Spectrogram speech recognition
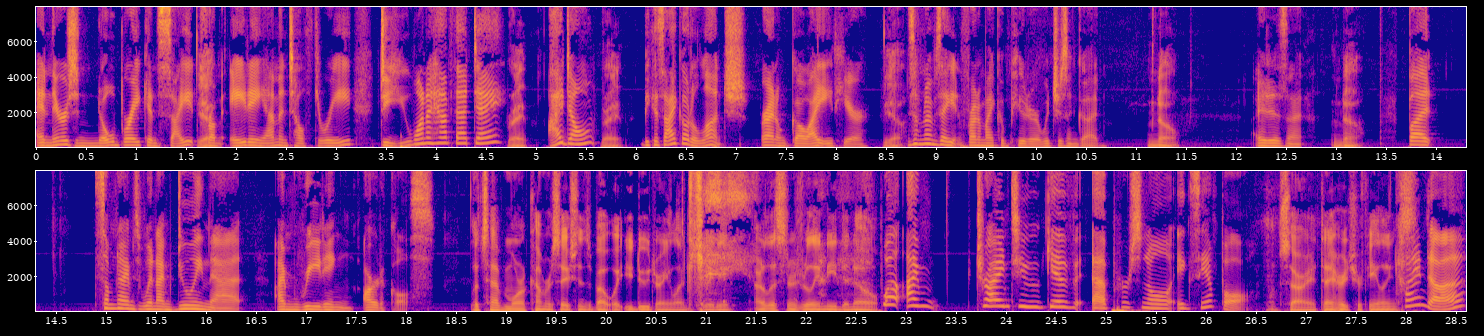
and there's no break in sight Yeah. from 8 a.m until 3 do you want to have that day Right. i don't Right. because i go to lunch or i don't go i eat here Yeah. sometimes i eat in front of my computer which isn't good No, it isn't no. but sometimes when I'm doing that, I'm reading articles. Let's have more conversations about what you do during lunch, sweetie. Our listeners really need to know. Well, I'm trying to give a personal example. I'm sorry. Did I hurt your feelings? Kinda.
